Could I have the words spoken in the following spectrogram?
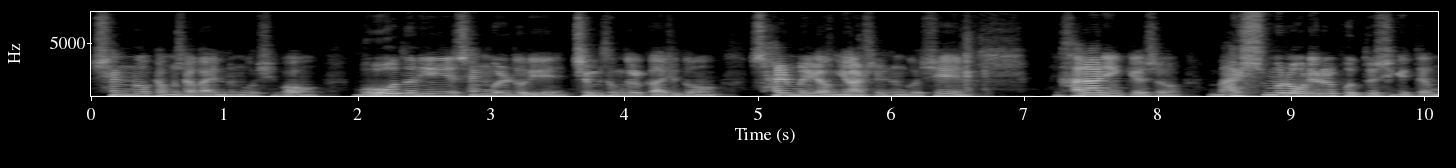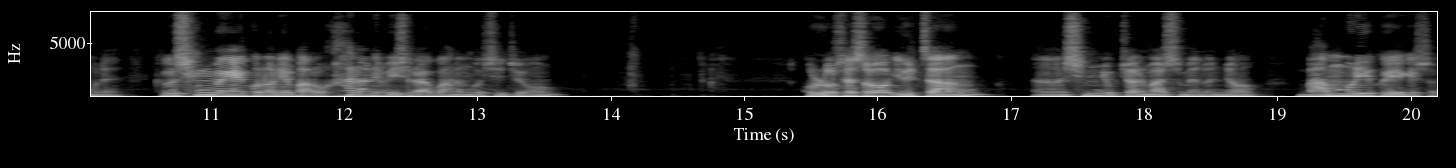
생로병사가 있는 것이고 모든 이 생물들이 짐승들까지도 삶을 영위할 수 있는 것이 하나님께서 말씀으로 우리를 붙드시기 때문에 그 생명의 근원이 바로 하나님이시라고 하는 것이죠. 골로새서 1장 16절 말씀에는요. 만물이 그에게서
